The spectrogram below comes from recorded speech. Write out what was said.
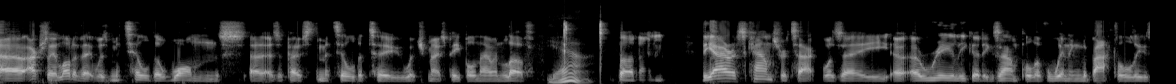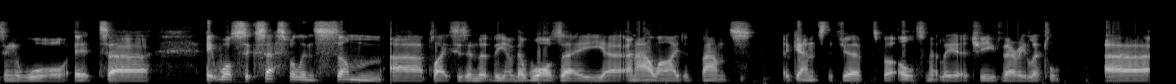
Uh, actually, a lot of it was Matilda ones uh, as opposed to Matilda two, which most people know and love. Yeah, but. Um, the Arras counterattack was a, a really good example of winning the battle, losing the war. It uh, it was successful in some uh, places in that you know there was a uh, an Allied advance against the Germans, but ultimately it achieved very little. Uh,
